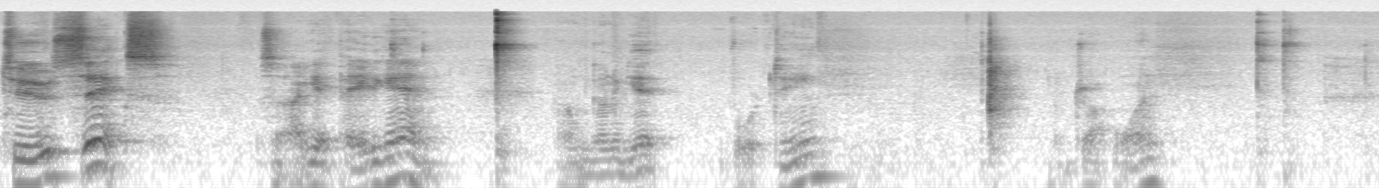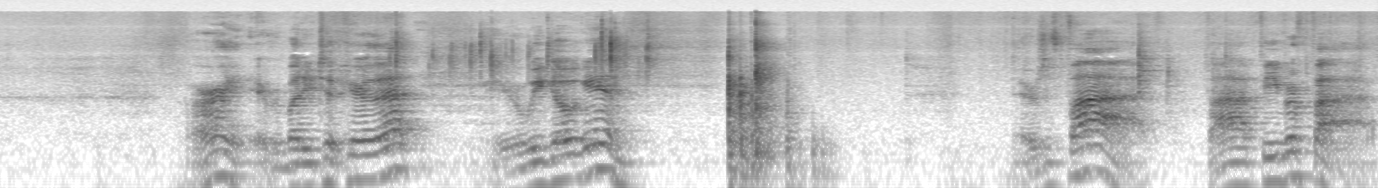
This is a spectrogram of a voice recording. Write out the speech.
two, six. So I get paid again. I'm gonna get 14. Drop one. All right, everybody took care of that. Here we go again. There's a five. Five fever five.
